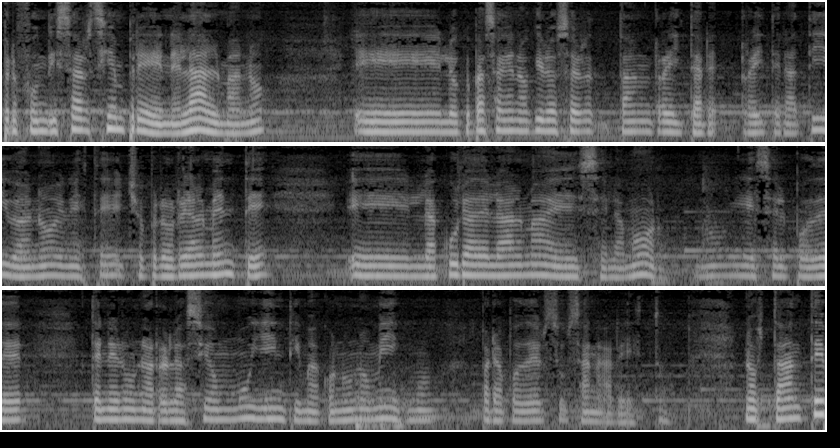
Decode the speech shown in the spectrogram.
profundizar siempre en el alma, ¿no? Eh, lo que pasa que no quiero ser tan reiterativa ¿no? en este hecho, pero realmente eh, la cura del alma es el amor y es el poder tener una relación muy íntima con uno mismo para poder subsanar esto. No obstante,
